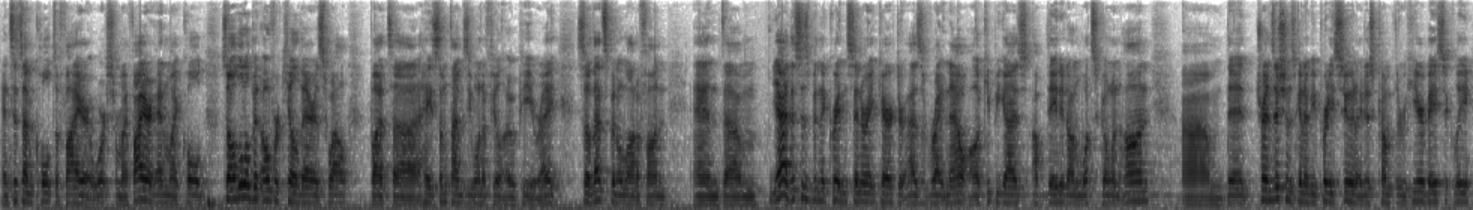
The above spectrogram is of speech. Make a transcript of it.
And since I'm cold to fire, it works for my fire and my cold. So a little bit overkill there as well. But uh, hey, sometimes you want to feel OP, right? So that's been a lot of fun. And um, yeah, this has been the Crit Incinerate character as of right now. I'll keep you guys updated on what's going on. Um, the transition is going to be pretty soon. I just come through here, basically.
